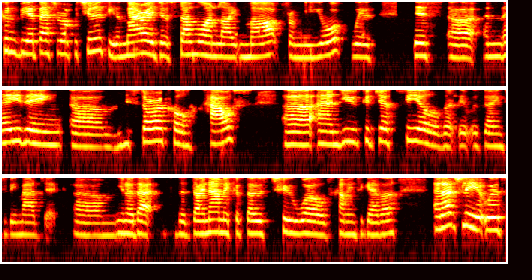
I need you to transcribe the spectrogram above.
couldn't be a better opportunity. The marriage of someone like Marc from New York with this uh, amazing um, historical house, uh, and you could just feel that it was going to be magic. Um, you know that the dynamic of those two worlds coming together and actually it was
